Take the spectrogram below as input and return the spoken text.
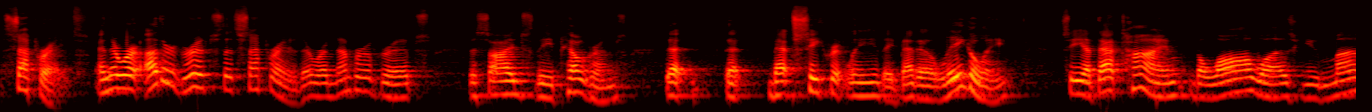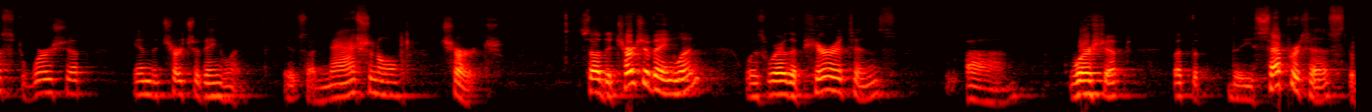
separates. And there were other groups that separated. There were a number of groups besides the pilgrims that, that met secretly, they met illegally. See, at that time, the law was you must worship in the Church of England. It's a national church. So the Church of England was where the Puritans uh, worshiped, but the, the separatists, the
